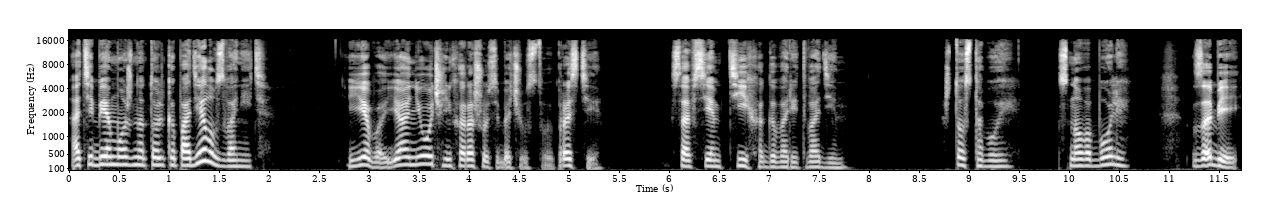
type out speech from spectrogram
«А тебе можно только по делу звонить?» «Ева, я не очень хорошо себя чувствую, прости». Совсем тихо, говорит Вадим. «Что с тобой? Снова боли?» «Забей».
